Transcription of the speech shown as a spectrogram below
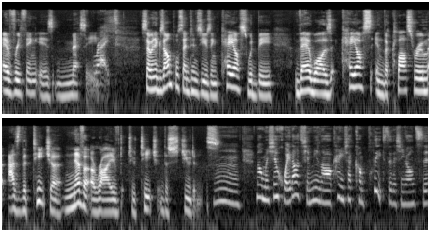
everything is messy. Right. So, an example sentence using chaos would be There was chaos in the classroom as the teacher never arrived to teach the students. 那我们先回到前面哦，看一下 complete 这个形容词，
